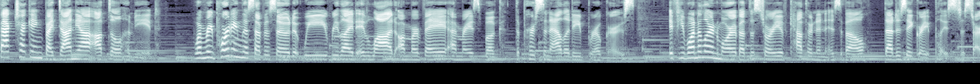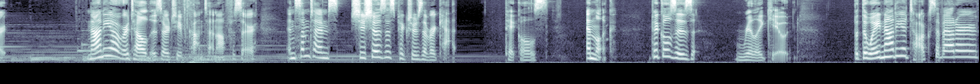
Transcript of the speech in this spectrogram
Fact checking by Danya Abdul Hamid. When reporting this episode, we relied a lot on Merve Emre's book, The Personality Brokers. If you want to learn more about the story of Catherine and Isabel, that is a great place to start. Nadja Oertelt is our chief content officer, and sometimes she shows us pictures of her cat, Pickles. And look, Pickles is really cute. But the way Nadia talks about her,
